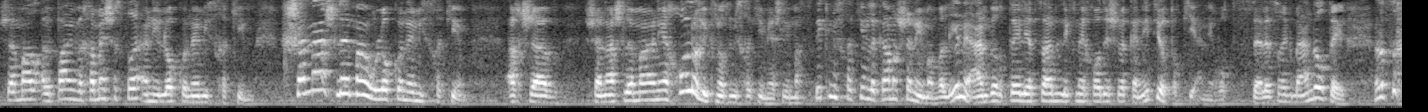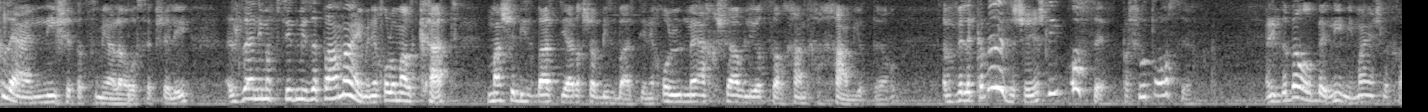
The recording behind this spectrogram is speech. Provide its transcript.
שאמר 2015 אני לא קונה משחקים. שנה שלמה הוא לא קונה משחקים. עכשיו, שנה שלמה אני יכול לא לקנות משחקים, יש לי מספיק משחקים לכמה שנים, אבל הנה, אנדרטייל יצא לפני חודש וקניתי אותו, כי אני רוצה לשחק באנדרטייל. אני לא צריך להעניש את עצמי על האוסף שלי, אז אני מפסיד מזה פעמיים. אני יכול לומר cut, מה שבזבזתי עד עכשיו בזבזתי. אני יכול מעכשיו להיות צרכן חכם יותר, ולקבל את זה שיש לי אוסף, פשוט אוסף. אני מדבר הרבה, נימי, מה יש לך?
